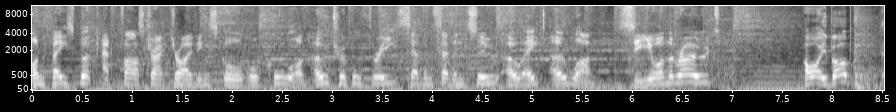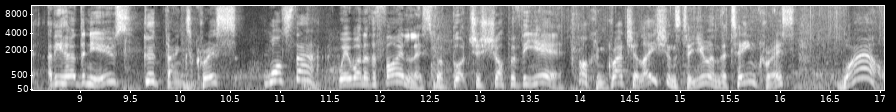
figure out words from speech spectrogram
on Facebook at Fast Track Driving School or call on 0333 772 0801. See you on the road. Hi, Bob. Have you heard the news? Good, thanks, Chris. What's that? We're one of the finalists for Butcher Shop of the Year. Oh, congratulations to you and the team, Chris. Wow,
